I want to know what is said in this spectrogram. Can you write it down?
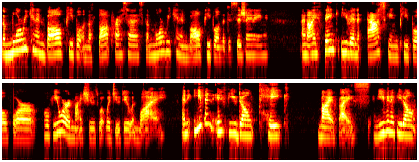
The more we can involve people in the thought process, the more we can involve people in the decisioning, And I think even asking people for, well, if you were in my shoes, what would you do and why? And even if you don't take my advice, and even if you don't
